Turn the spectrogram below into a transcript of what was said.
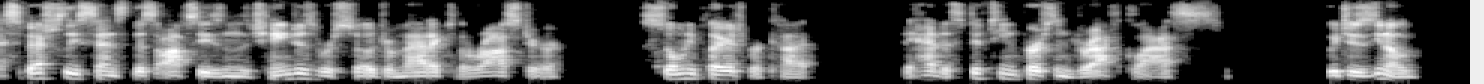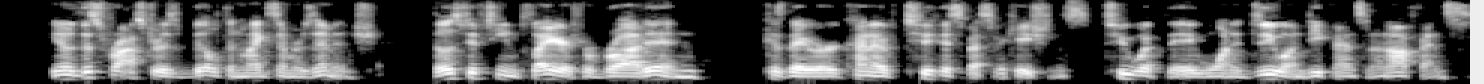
especially since this offseason, the changes were so dramatic to the roster. So many players were cut. They had this 15 person draft class, which is, you know, you know, this roster is built in Mike Zimmer's image. Those 15 players were brought in because they were kind of to his specifications, to what they want to do on defense and on offense.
